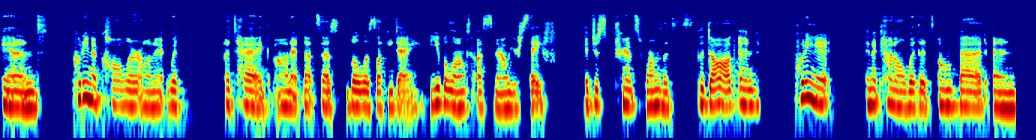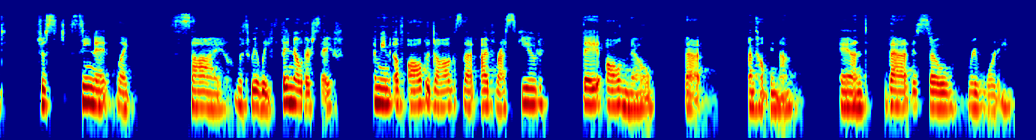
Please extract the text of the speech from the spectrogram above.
and putting a collar on it with a tag on it that says Lola's lucky day. You belong to us now. You're safe. It just transformed the, the dog and putting it in a kennel with its own bed and just seeing it like sigh with relief. They know they're safe. I mean, of all the dogs that I've rescued, they all know that I'm helping them. And that is so rewarding.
